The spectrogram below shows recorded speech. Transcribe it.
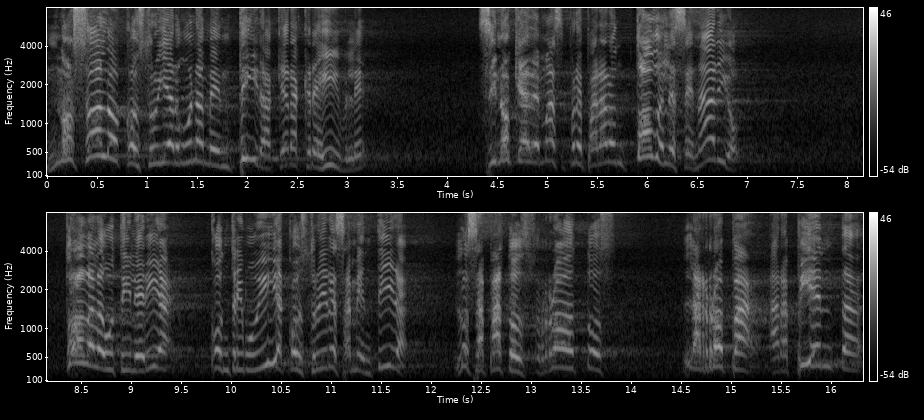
No solo construyeron una mentira que era creíble, sino que además prepararon todo el escenario. Toda la utilería contribuía a construir esa mentira. Los zapatos rotos, la ropa harapienta,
